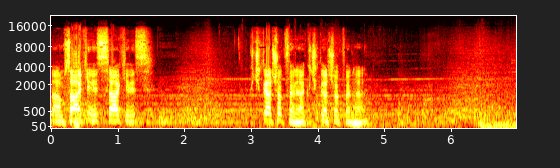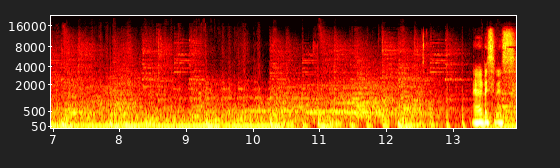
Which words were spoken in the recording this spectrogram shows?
Tamam sakiniz, sakiniz. Küçükler çok fena, küçükler çok fena. Neredesiniz?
